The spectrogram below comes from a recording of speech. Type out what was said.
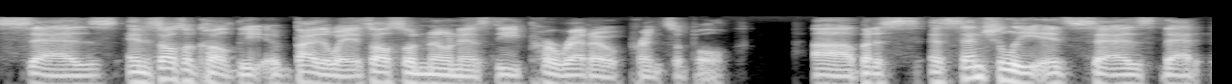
says, and it's also called the, by the way, it's also known as the Pareto principle. Uh, but essentially, it says that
